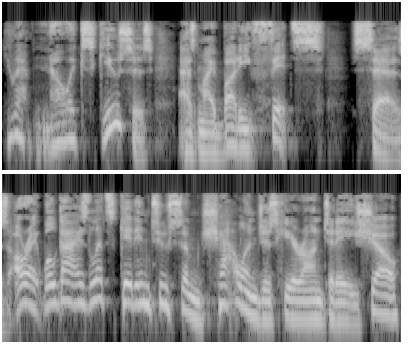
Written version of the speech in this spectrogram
you have no excuses, as my buddy Fitz says. All right, well guys, let's get into some challenges here on today's show.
